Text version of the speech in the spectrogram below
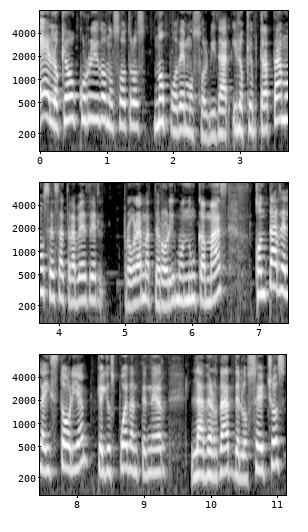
eh, lo que ha ocurrido nosotros no podemos olvidar y lo que tratamos es a través del programa Terrorismo Nunca Más, contarle la historia, que ellos puedan tener la verdad de los hechos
